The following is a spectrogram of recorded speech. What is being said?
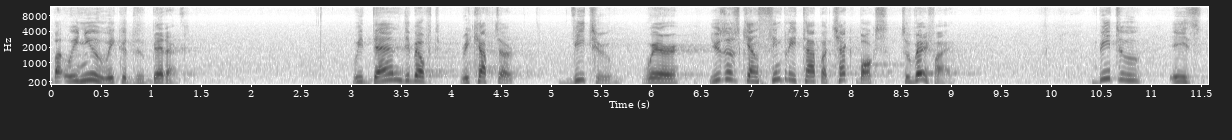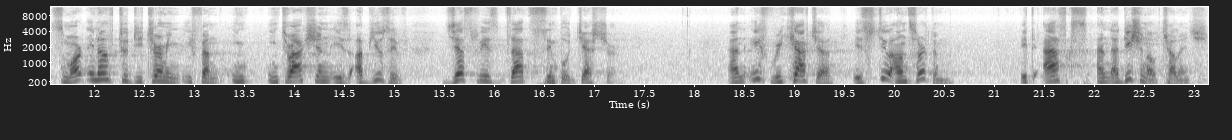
But we knew we could do better. We then developed reCAPTCHA v2, where users can simply tap a checkbox to verify. v2 is smart enough to determine if an in interaction is abusive just with that simple gesture. And if reCAPTCHA is still uncertain, it asks an additional challenge,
